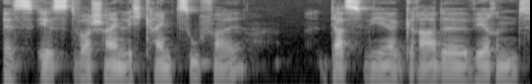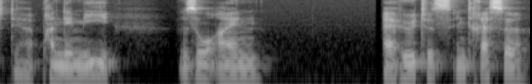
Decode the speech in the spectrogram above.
Es ist wahrscheinlich kein Zufall, dass wir gerade während der Pandemie so ein erhöhtes Interesse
